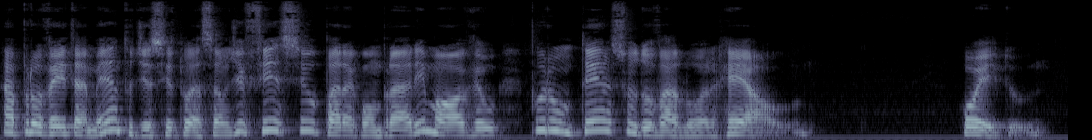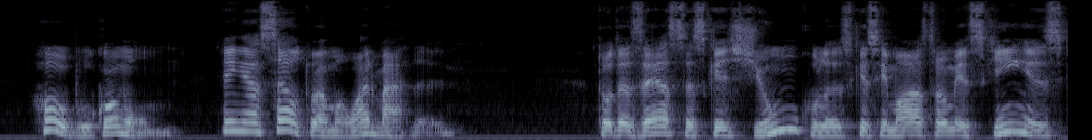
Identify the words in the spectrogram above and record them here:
Aproveitamento de situação difícil para comprar imóvel por um terço do valor real. 8. Roubo comum, em assalto à mão armada. Todas essas questiúnculas que se mostram mesquinhas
